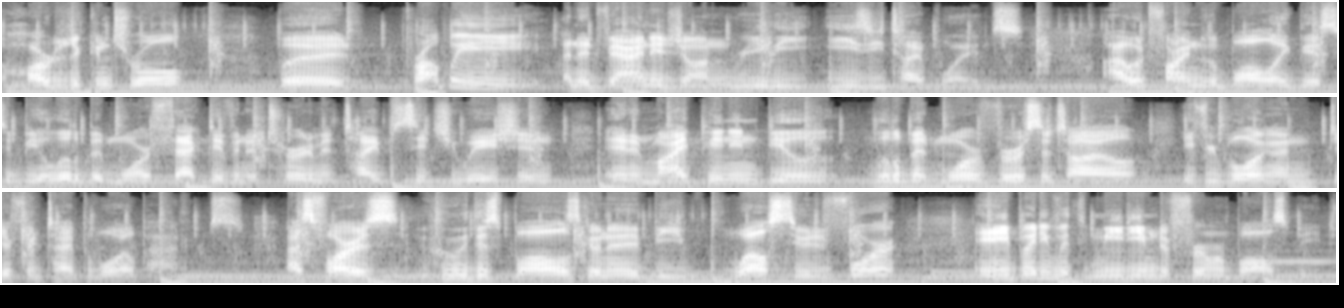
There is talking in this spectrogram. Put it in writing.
Harder to control, but probably an advantage on really easy type lanes. I would find the ball like this would be a little bit more effective in a tournament type situation, and in my opinion, be a little bit more versatile if you're bowling on different type of oil patterns. As far as who this ball is gonna be well suited for, anybody with medium to firmer ball speed.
